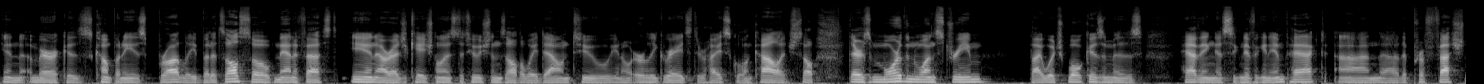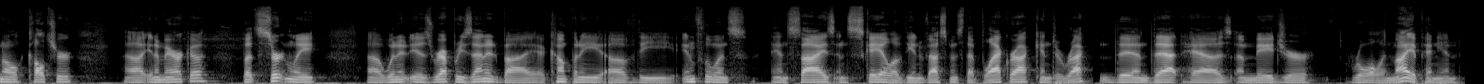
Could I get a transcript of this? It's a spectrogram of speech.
in America's companies broadly, but it's also manifest in our educational institutions all the way down to you know early grades through high school and college. So there's more than one stream by which wokeism is having a significant impact on uh, the professional culture uh, in America, but certainly uh, when it is represented by a company of the influence and size and scale of the investments that BlackRock can direct, then that has a major role, in my opinion,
